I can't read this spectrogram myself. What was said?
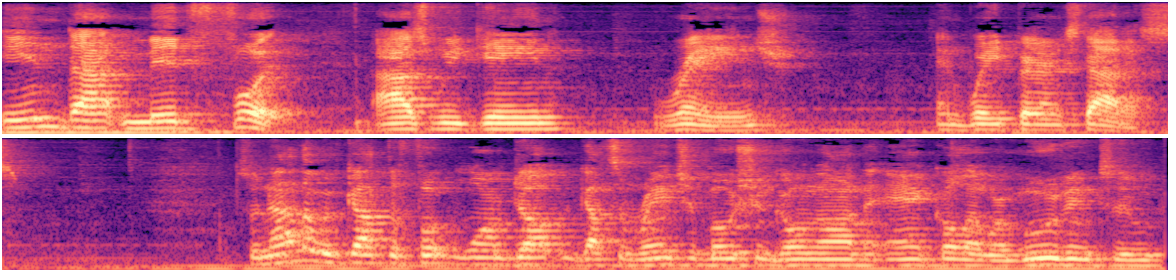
in that midfoot as we gain range and weight bearing status. So now that we've got the foot warmed up, we've got some range of motion going on in the ankle, and we're moving to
